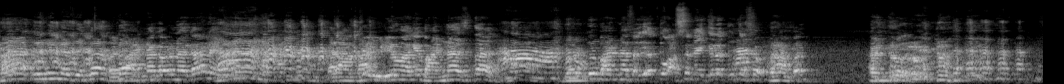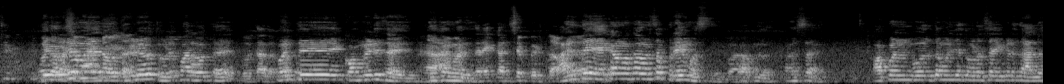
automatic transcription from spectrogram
हा. ट्रेनिंग करते. का पण का? भांडणं करू नका. नाही कारण आमच्या व्हिडिओ मागे भांडणं असतात. हा. भरपूर भांडणं असतात. "या, तू असं नाही केलं तू तसं पण आपण कंट्रोल ते व्हिडिओ थोडेफार होत आहे. पण ते कॉमेडीच आहे त्याच्यामध्ये एक कन्सेप्ट भेटतो आणि ते. एकामेकावरचं प्रेम असतं. आपलं असं आहे. आपण बोलतो म्हणजे थोडंसं इकडे झालं.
